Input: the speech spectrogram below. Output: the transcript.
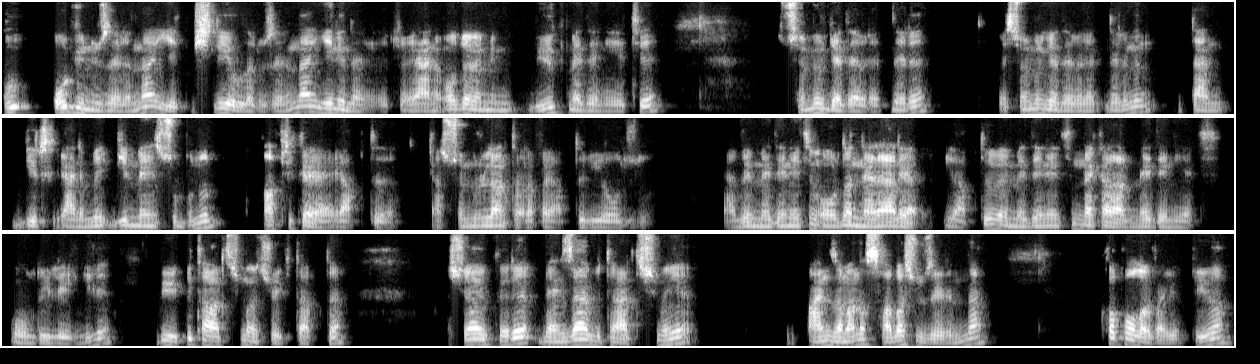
bu o gün üzerinden 70'li yıllar üzerinden yeniden üretiyor. Yani o dönemin büyük medeniyeti sömürge devletleri ve sömürge devletlerinin bir yani bir mensubunun Afrika'ya yaptığı, yani sömürülen tarafa yaptığı bir yolculuğu. Yani ve medeniyetin orada neler yaptığı ve medeniyetin ne kadar medeniyet olduğu ile ilgili büyük bir tartışma açıyor kitapta. Aşağı yukarı benzer bir tartışmayı aynı zamanda savaş üzerinden Coppola da yapıyor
